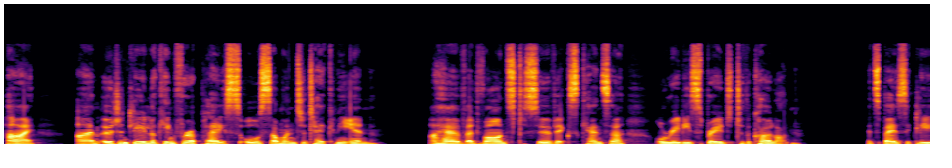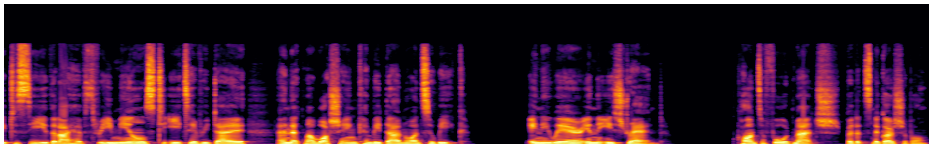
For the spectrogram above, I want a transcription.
Hi, I'm urgently looking for a place or someone to take me in. I have advanced cervix cancer already spread to the colon. It's basically to see that I have three meals to eat every day and that my washing can be done once a week. Anywhere in the East Rand. Can't afford much, but it's negotiable.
